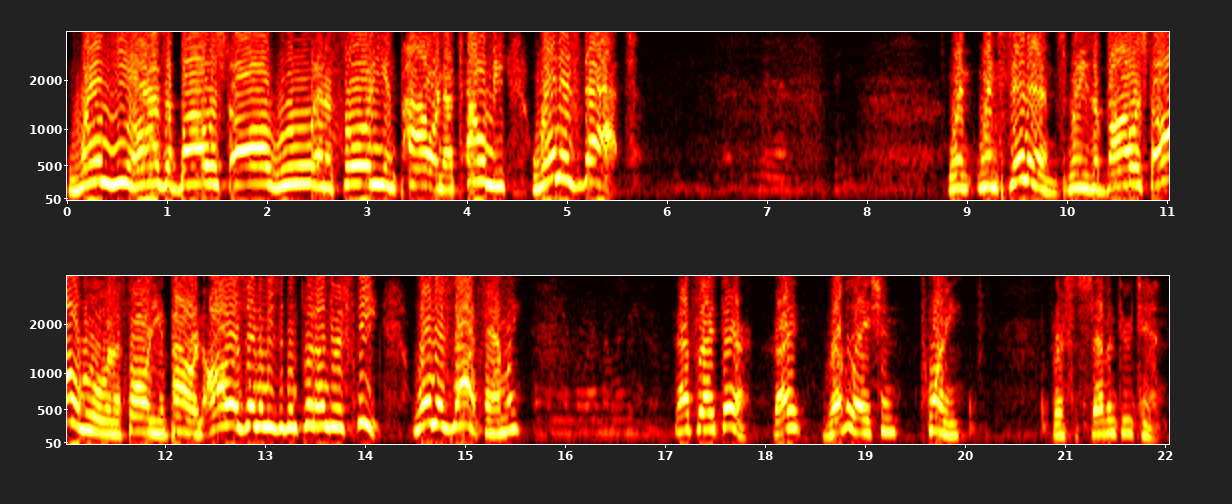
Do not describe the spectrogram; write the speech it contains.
when he has abolished all rule and authority and power. Now tell me, when is that? When, when sin ends, when he's abolished all rule and authority and power, and all his enemies have been put under his feet. When is that, family? That's right there, right? Revelation 20, verses 7 through 10.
